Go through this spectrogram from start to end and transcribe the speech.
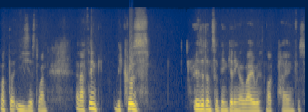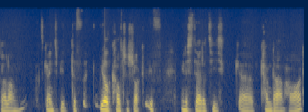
not the easiest one, and I think because residents have been getting away with not paying for so long, it's going to be a real culture shock if municipalities uh, come down hard.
